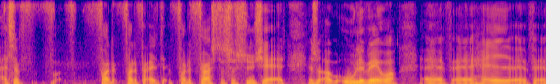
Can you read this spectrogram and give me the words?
altså for det, for, det, for det første, så synes jeg, at jeg synes, Ole Væver øh, øh havde øh, øh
